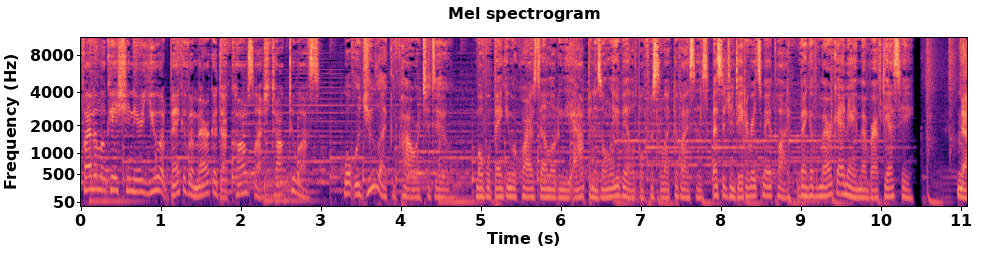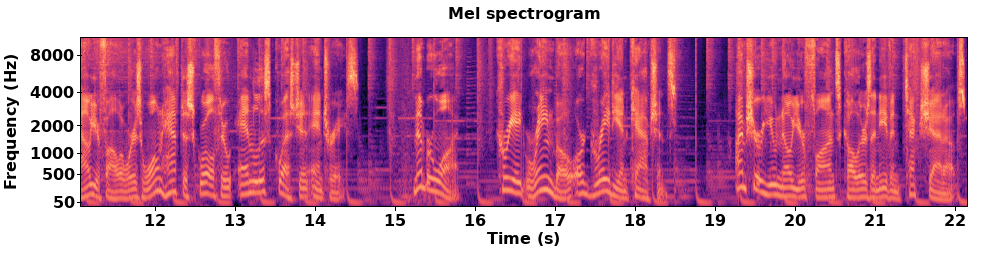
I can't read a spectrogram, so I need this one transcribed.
Find a location near you at bankofamerica.com slash talk to us. What would you like the power to do? Mobile banking requires downloading the app and is only available for select devices. Message and data rates may apply. Bank of America N.A. member FDIC. Now your followers won't have to scroll through endless question entries. Number 1. Create rainbow or gradient captions. I'm sure you know your fonts, colors, and even text shadows.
